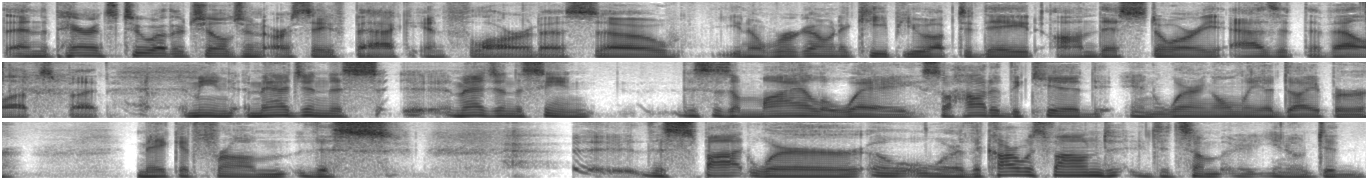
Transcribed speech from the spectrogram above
and the parents' two other children are safe back in Florida. So, you know, we're going to keep you up to date on this story as it develops. But I mean, imagine this. Imagine the scene. This is a mile away. So how did the kid, in wearing only a diaper, make it from this uh, this spot where where the car was found? Did some you know did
